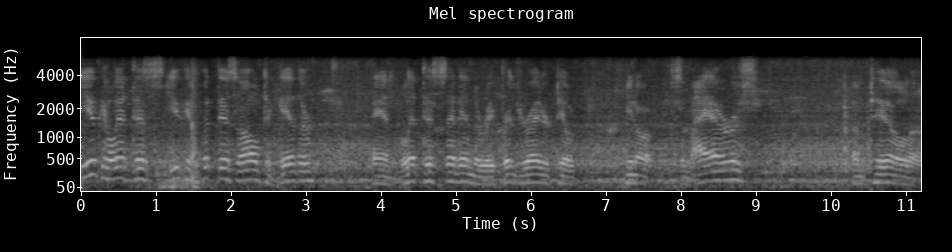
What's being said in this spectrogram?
You can let this, you can put this all together and let this sit in the refrigerator till, you know, some hours until, uh,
